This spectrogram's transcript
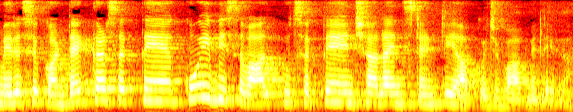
मेरे से कॉन्टैक्ट कर सकते हैं। कोई भी सवाल पूछ सकते हैं। इंशाल्लाह इंस्टेंटली आपको जवाब मिलेगा।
